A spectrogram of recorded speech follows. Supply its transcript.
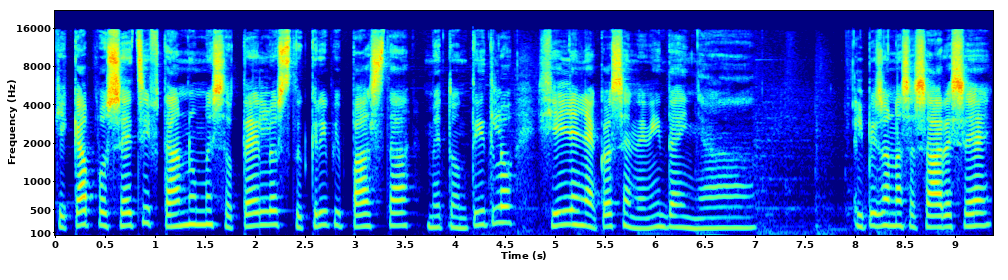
Και κάπως έτσι φτάνουμε στο τέλος του Creepypasta με τον τίτλο 1999. Ελπίζω να σας άρεσε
